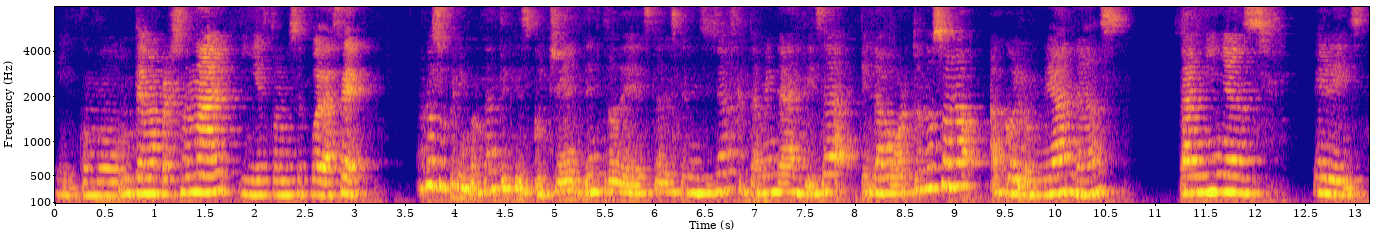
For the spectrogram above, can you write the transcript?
eh, como un tema personal y esto no se puede hacer. Algo súper importante que escuché dentro de esta despenalización es que también garantiza el aborto no solo a colombianas, a niñas mujeres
